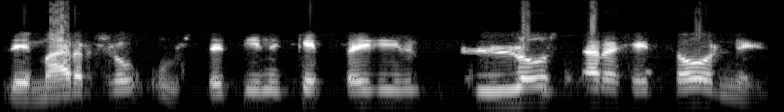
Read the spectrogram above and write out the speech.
de marzo, usted tiene que pedir los tarjetones.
